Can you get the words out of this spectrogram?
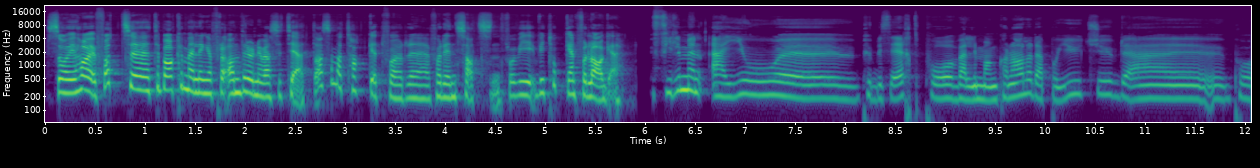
Så jeg har jo fått eh, tilbakemeldinger fra andre universiteter som har takket for, for innsatsen, for vi, vi tok en for laget. Filmen er jo uh, publisert på veldig mange kanaler. Det er på YouTube, det er eh, på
